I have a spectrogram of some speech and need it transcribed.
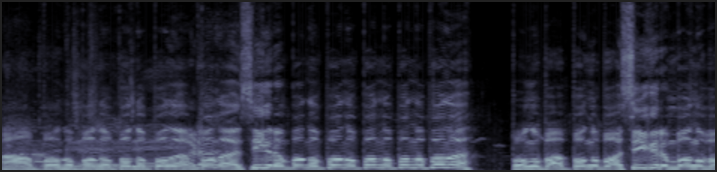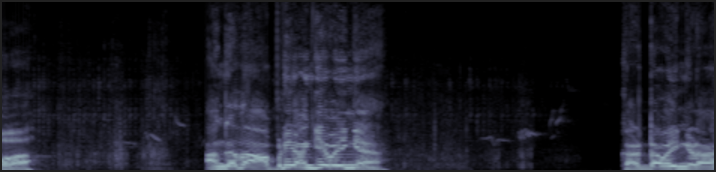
ஆ போங்க போங்க போங்க போங்க போங்க சீக்கிரம் போங்க போங்க போங்க போங்க போங்க. போங்கப்பா போங்கப்பா சீக்கிரம் போங்கப்பா. அங்கே தான் அப்படியே அங்கேயே வைங்க. கரெக்டாக வைங்கடா.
